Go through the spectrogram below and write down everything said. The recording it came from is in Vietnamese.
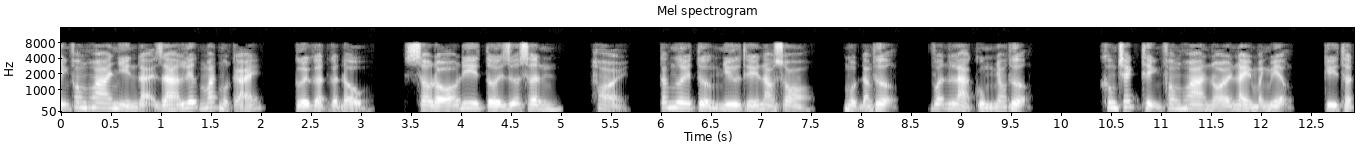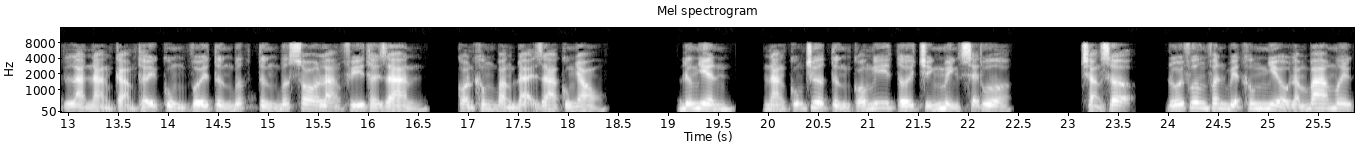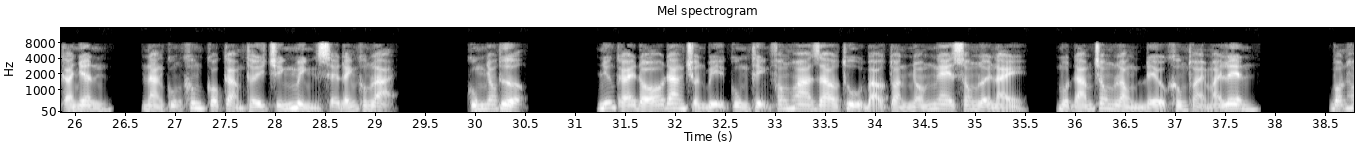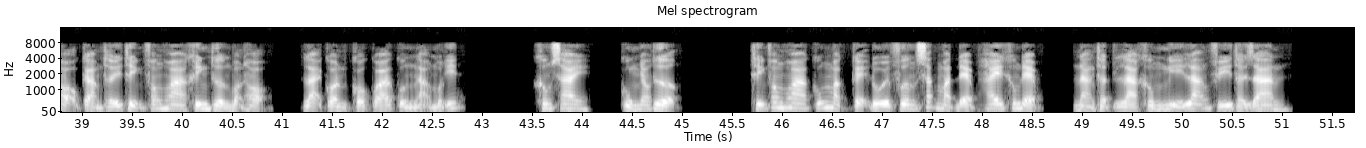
Thịnh Phong Hoa nhìn đại gia liếc mắt một cái, cười gật gật đầu, sau đó đi tới giữa sân, hỏi, các ngươi tưởng như thế nào so, một đám thượng, vẫn là cùng nhau thượng. Không trách Thịnh Phong Hoa nói này mạnh miệng, kỳ thật là nàng cảm thấy cùng với từng bước từng bước so lãng phí thời gian, còn không bằng đại gia cùng nhau. Đương nhiên, nàng cũng chưa từng có nghĩ tới chính mình sẽ thua. Chẳng sợ, đối phương phân biệt không nhiều lắm 30 cá nhân, nàng cũng không có cảm thấy chính mình sẽ đánh không lại. Cùng nhau thượng. Những cái đó đang chuẩn bị cùng thịnh phong hoa giao thủ bảo toàn nhóm nghe xong lời này, một đám trong lòng đều không thoải mái lên. Bọn họ cảm thấy thịnh phong hoa khinh thường bọn họ, lại còn có quá cuồng ngạo một ít. Không sai, cùng nhau thượng. Thịnh phong hoa cũng mặc kệ đối phương sắc mặt đẹp hay không đẹp, nàng thật là không nghĩ lãng phí thời gian.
